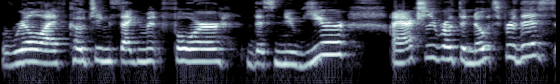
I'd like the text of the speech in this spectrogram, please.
real life coaching segment for this new year. I actually wrote the notes for this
